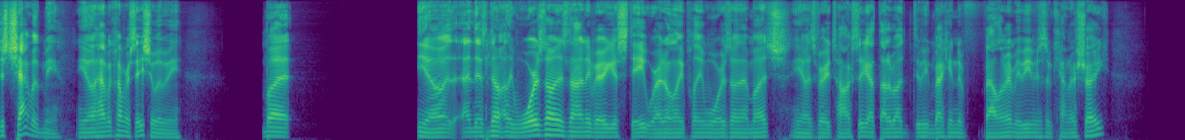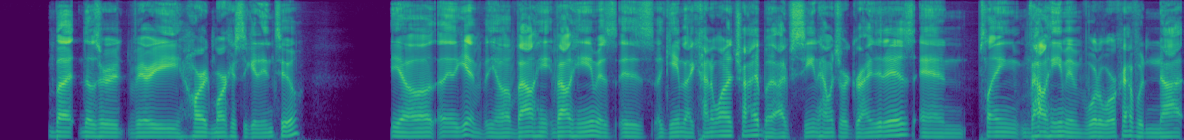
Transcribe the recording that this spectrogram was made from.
Just chat with me. You know, have a conversation with me. But you know, uh, there's no like Warzone is not in a very good state where I don't like playing Warzone that much. You know, it's very toxic. I thought about dipping back into Valorant, maybe even some Counter Strike, but those are very hard markets to get into. You know, again, you know, Valheim, Valheim is is a game that I kind of want to try, but I've seen how much of a grind it is, and playing Valheim in World of Warcraft would not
